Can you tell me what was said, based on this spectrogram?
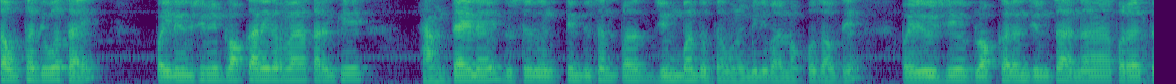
चौथा दिवस आहे. पहिल्या दिवशी मी ब्लॉक का नाही करला? कारण की सांगताही नाही. दुसरे दोन तीन दिवसांनी परत जिम बंद होतं म्हणून मी मला नको जाऊ दे. पहिल्या दिवशी ब्लॉक करेन जिमचा आणि परत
